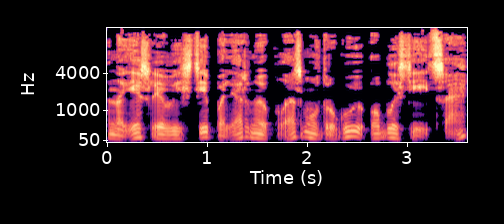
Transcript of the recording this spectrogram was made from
Но если ввести полярную плазму в другую область яйца,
